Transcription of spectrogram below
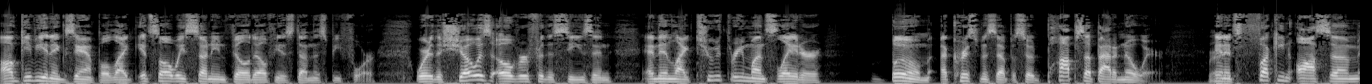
I'll give you an example. Like, It's Always Sunny in Philadelphia has done this before, where the show is over for the season, and then like two or three months later, boom, a Christmas episode pops up out of nowhere. And it's fucking awesome,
